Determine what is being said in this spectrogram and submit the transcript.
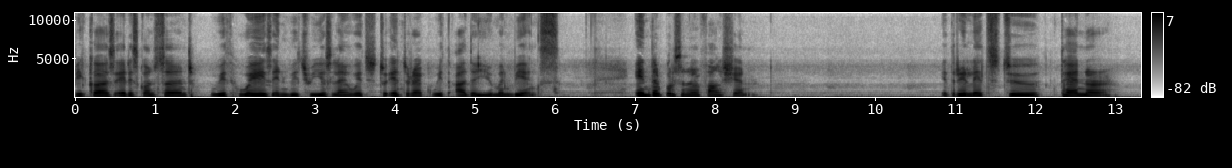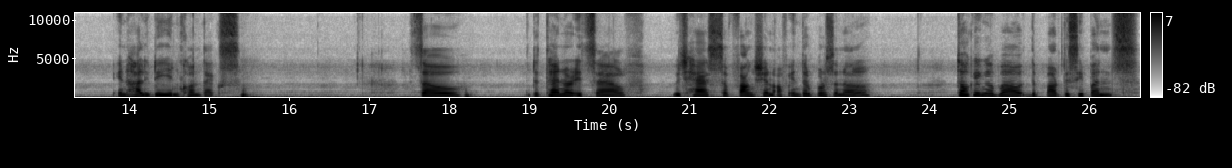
because it is concerned with ways in which we use language to interact with other human beings. Interpersonal function it relates to tenor in Hallidayan context. So, the tenor itself, which has a function of interpersonal, talking about the participants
